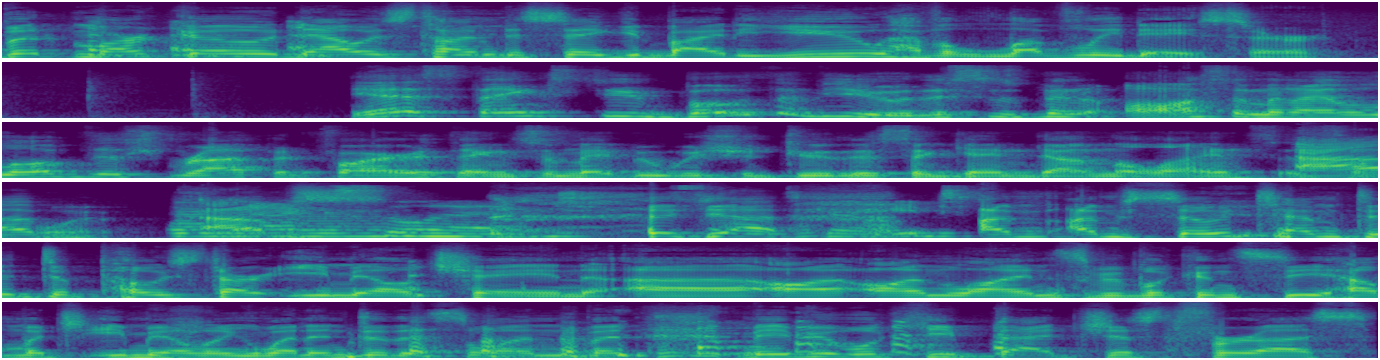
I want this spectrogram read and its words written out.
but Marco, now it's time to say goodbye to you. Have a lovely day, sir. Yes, thanks to both of you. This has been awesome, and I love this rapid fire thing. So maybe we should do this again down the line at some Ab- point. abs- Excellent. yeah, great. I'm, I'm so tempted to post our email chain uh, online so people can see how much emailing went into this one, but maybe we'll keep that just for us.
